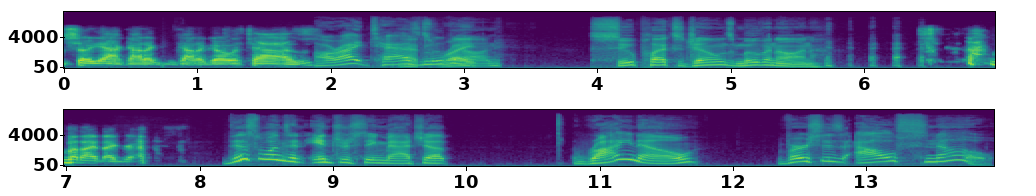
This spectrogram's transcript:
so yeah, gotta gotta go with Taz. All right, Taz, That's moving right. on. Suplex Jones moving on. but I digress. This one's an interesting matchup. Rhino versus Al Snow.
